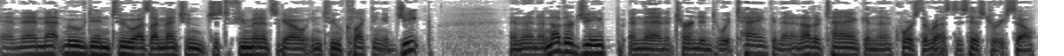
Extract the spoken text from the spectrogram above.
and then that moved into, as I mentioned just a few minutes ago, into collecting a Jeep, and then another Jeep, and then it turned into a tank, and then another tank, and then, of course, the rest is history. So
